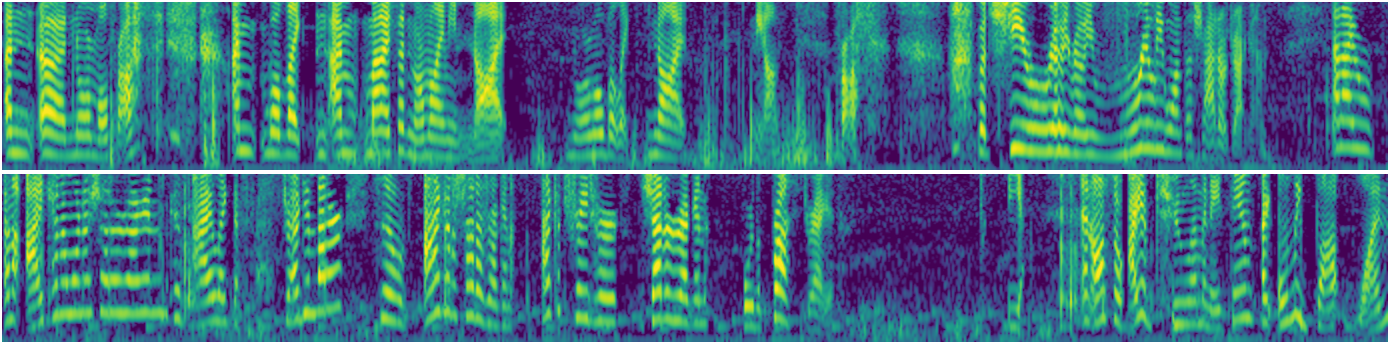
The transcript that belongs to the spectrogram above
a uh, normal frost? I'm well, like I'm when I said normal, I mean not normal, but like not neon frost. But she really, really, really wants a shadow dragon and I and I kind of want a shadow dragon because I like the frost dragon better. So if I got a shadow dragon, I could trade her the shadow dragon or the frost dragon. Yeah, and also I have two lemonade stands. I only bought one,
